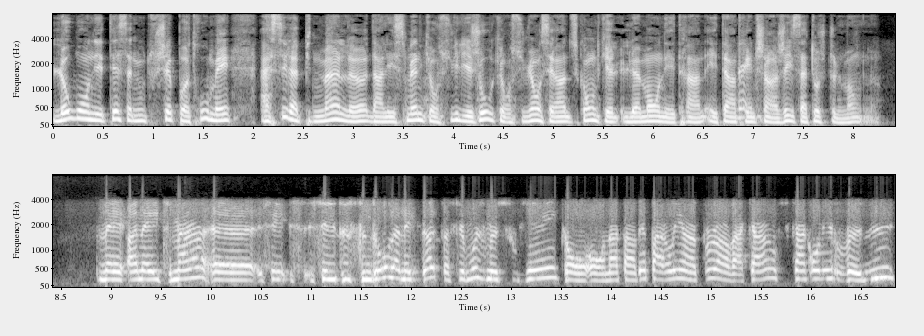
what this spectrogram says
là où on était, ça nous touchait pas trop. Mais assez rapidement, là, dans les semaines qui ont suivi, les jours qui ont suivi, on s'est rendu compte que le monde était en, était en train de changer et ça touche tout le monde. Là. Mais honnêtement, euh, c'est une drôle d'anecdote parce que moi, je me souviens qu'on on entendait parler un peu en vacances. Quand on est revenu,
